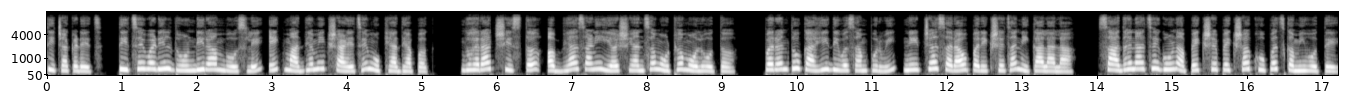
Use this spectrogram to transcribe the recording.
तिच्याकडेच. तिचे वडील धोंडीराम भोसले एक माध्यमिक शाळेचे मुख्याध्यापक. घरात शिस्त अभ्यास आणि यश यांचं मोठं मोल होतं. परंतु काही दिवसांपूर्वी नीटच्या सराव परीक्षेचा निकाल आला. साधनाचे गुण अपेक्षेपेक्षा खूपच कमी होते.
